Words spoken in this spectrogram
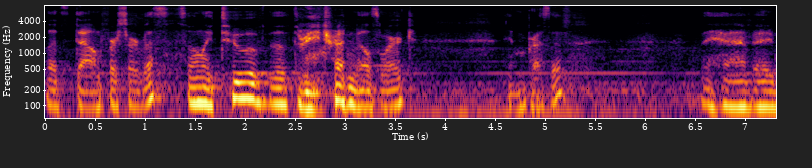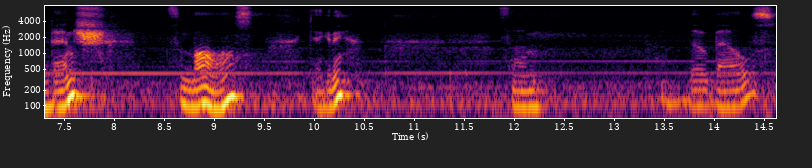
that's down for service. So only two of the three treadmills work. Impressive. They have a bench, some balls, giggity, some of the bells,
